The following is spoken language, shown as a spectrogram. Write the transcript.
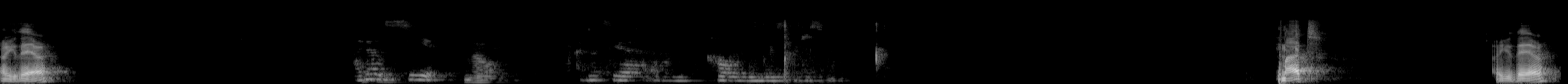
are you there? I don't see it. No. I don't see a um, call in this participant. Matt, are you there?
